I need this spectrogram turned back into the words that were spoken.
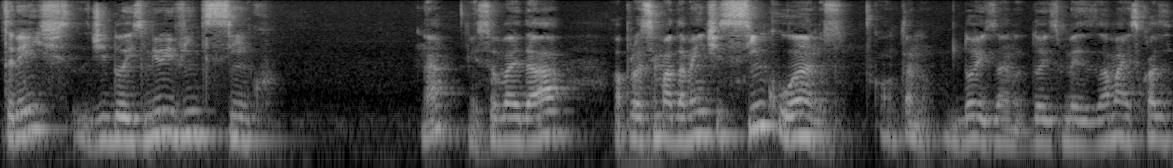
3 de 2025. Né? Isso vai dar aproximadamente 5 anos, contando dois anos, dois meses a mais, quase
